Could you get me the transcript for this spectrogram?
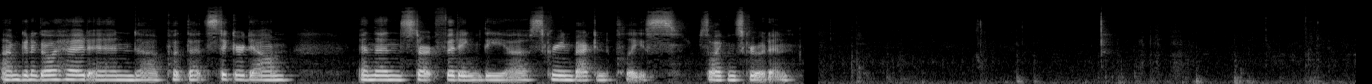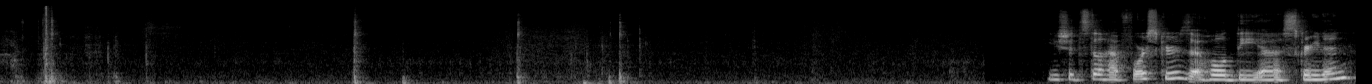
I'm going to go ahead and uh, put that sticker down and then start fitting the uh, screen back into place so I can screw it in. You should still have four screws that hold the uh, screen in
